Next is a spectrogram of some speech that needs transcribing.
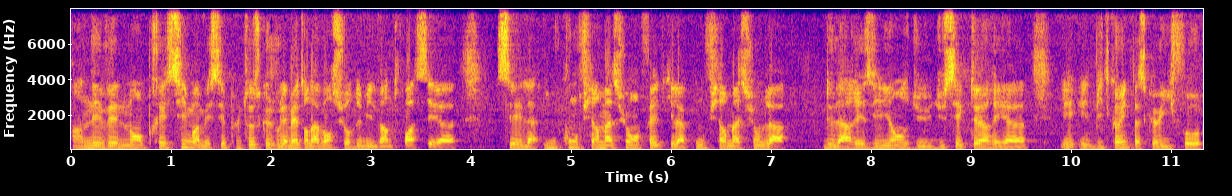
un, événement précis, moi, mais c'est plutôt ce que je voulais mettre en avant sur 2023. C'est euh, une confirmation, en fait, qui est la confirmation de la, de la résilience du, du secteur et, euh, et, et, de Bitcoin, parce qu'il faut,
